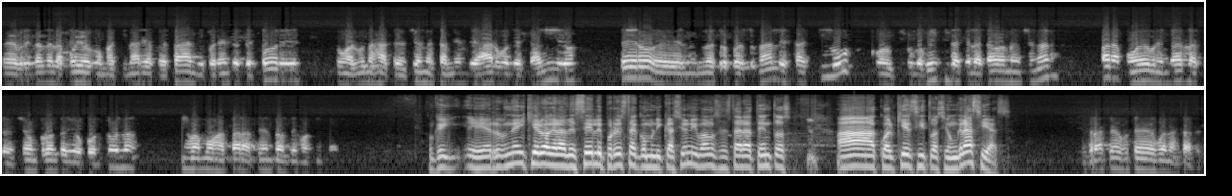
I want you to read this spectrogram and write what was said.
eh, brindando el apoyo con maquinaria pesada en diferentes sectores, con algunas atenciones también de árboles caídos, pero eh, nuestro personal está activo con su logística que le acabo de mencionar para poder brindar la atención pronta y oportuna y vamos a estar atentos ante cualquier Ok, eh, quiero agradecerle por esta comunicación y vamos a estar atentos a cualquier situación. Gracias. Gracias a ustedes, buenas tardes.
